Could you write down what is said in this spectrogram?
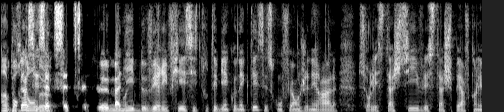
important. c'est cette, cette, cette, manip de vérifier si tout est bien connecté. C'est ce qu'on fait en général sur les stages civ, les stages perf quand les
